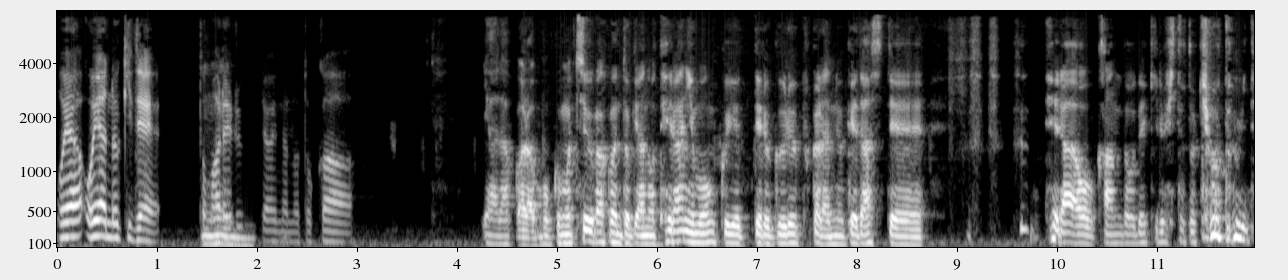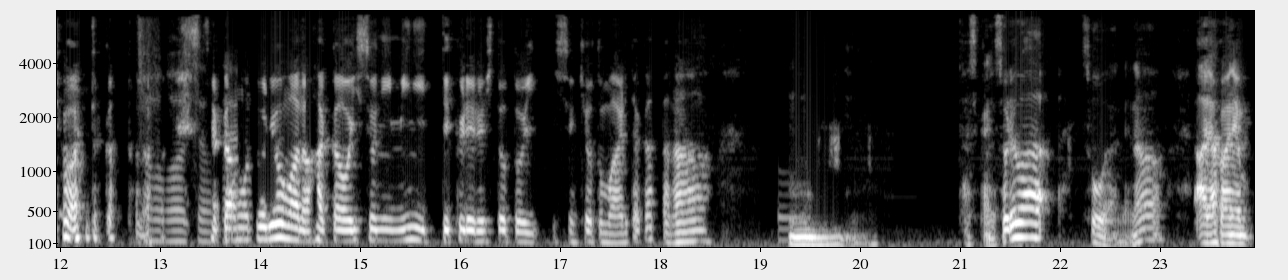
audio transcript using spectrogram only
親、親抜きで泊まれるみたいなのとか、いや、だから僕も中学の時あの寺に文句言ってるグループから抜け出して、寺を感動できる人と京都見て回りたかったな。ね。坂本龍馬の墓を一緒に見に行ってくれる人と一緒に京都回りたかったな。うん。確かに、それは、そうなんだよな。あ、だからね、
